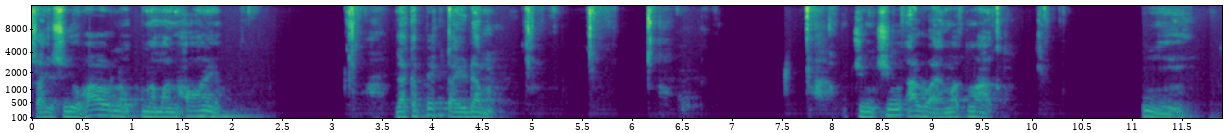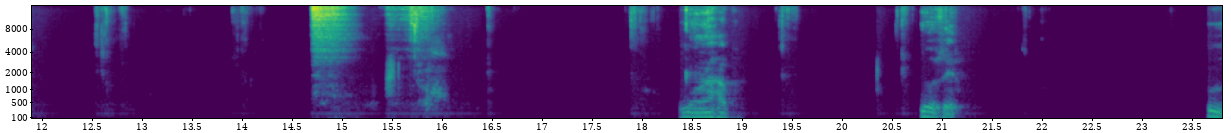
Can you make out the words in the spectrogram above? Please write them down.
ใส่ซีอิ๊วขาวน้ำน้ำมันหอยแล้วก็เป๊กไก่ดำจริงๆอร่อยมากๆ อืม ดูนะครับ ดูสิอืม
